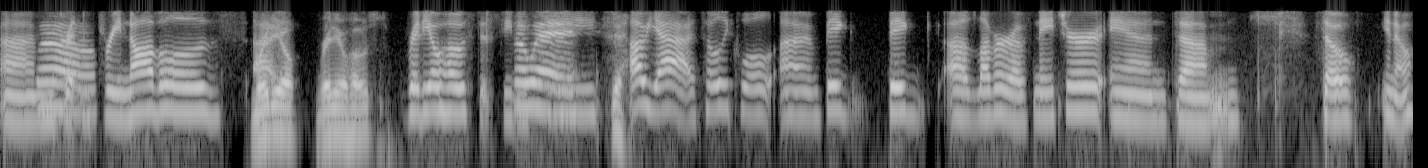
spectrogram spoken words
Um, Wow. He's written three novels. Radio uh, radio host. Radio host at CBC. No way. Yeah. Oh yeah, totally cool. Um, big big uh, lover of nature, and um, so you know,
